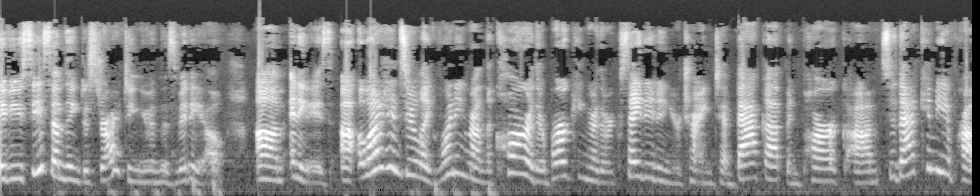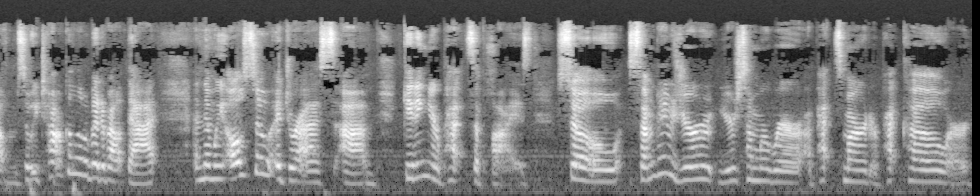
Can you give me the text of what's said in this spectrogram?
if you see something distracting you in this video, um, anyways, uh, a lot of times they're like running around the car, or they're barking, or they're excited, and you're trying to back up and park. Um, so that can be a problem. So we talk a little bit about that, and then we also address um, getting your pet supplies. So sometimes you're you're somewhere where a PetSmart or Petco or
